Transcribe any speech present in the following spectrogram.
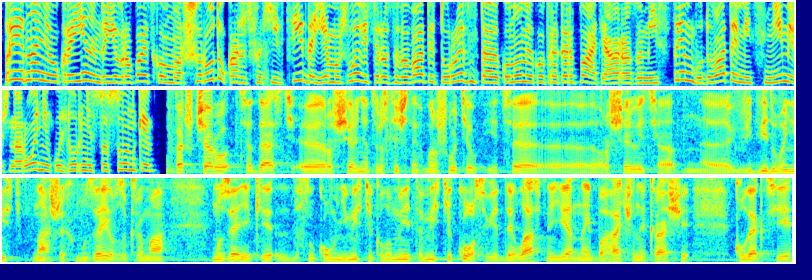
Приєднання України до європейського маршруту кажуть фахівці, дає можливість розвивати туризм та економіку Прикарпаття, а разом із тим будувати міцні міжнародні культурні стосунки. В першу чергу це дасть е, розширення туристичних маршрутів, і це е, розширюється е, відвідуваність наших музеїв, зокрема музеї, які дислоковані в місті Коломиї та в місті Косові, де власне є найбагатші, найкращі колекції.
